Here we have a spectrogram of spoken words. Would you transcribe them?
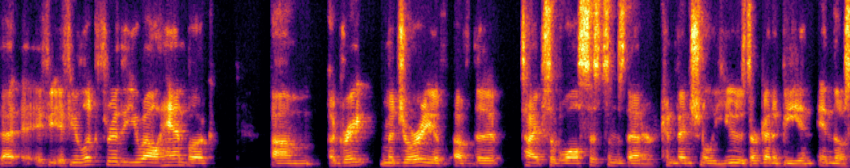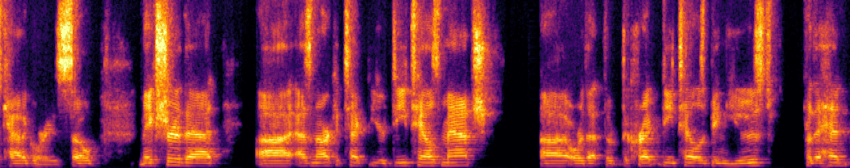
That if you, if you look through the UL handbook, um, a great majority of, of the types of wall systems that are conventionally used are going to be in, in those categories. So make sure that uh, as an architect, your details match uh, or that the, the correct detail is being used for the head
